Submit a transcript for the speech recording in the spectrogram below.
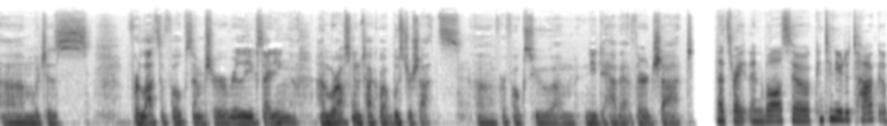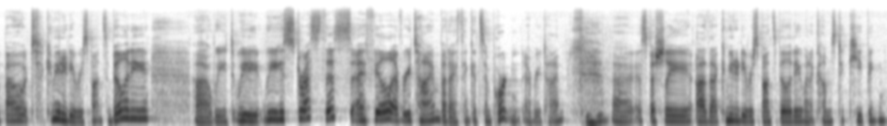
um, which is for lots of folks, I'm sure, really exciting. Um, we're also going to talk about booster shots uh, for folks who um, need to have that third shot. That's right. And we'll also continue to talk about community responsibility. Uh, we, we, we stress this, I feel, every time, but I think it's important every time, mm-hmm. uh, especially uh, that community responsibility when it comes to keeping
